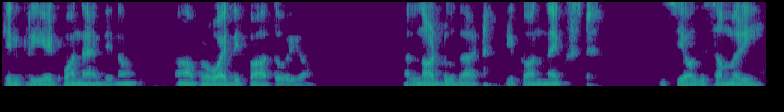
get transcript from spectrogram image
You can create one and you know uh, provide the path over here. I'll not do that. Click on next. See all the summary.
